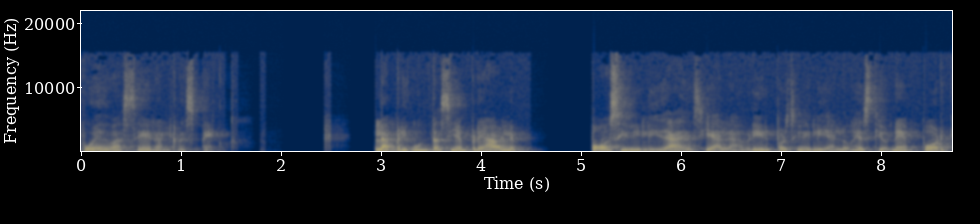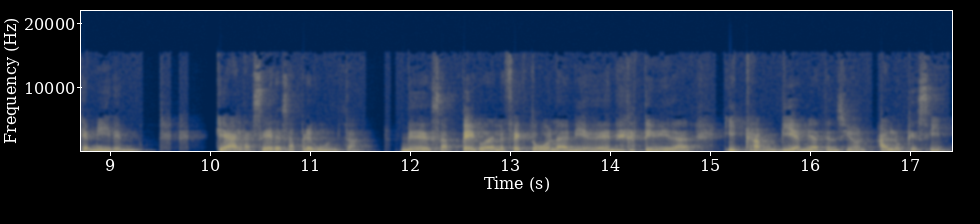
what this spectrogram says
puedo hacer al respecto? La pregunta siempre hable posibilidades y al abrir posibilidad lo gestioné porque miren que al hacer esa pregunta me desapego del efecto bola de nieve de negatividad y cambié mi atención a lo que sí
